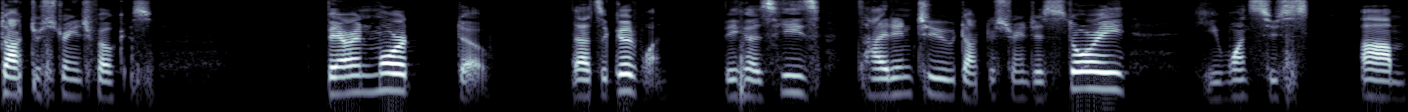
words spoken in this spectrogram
Doctor Strange focus. Baron Mordo, that's a good one because he's tied into Doctor Strange's story. He wants to um,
